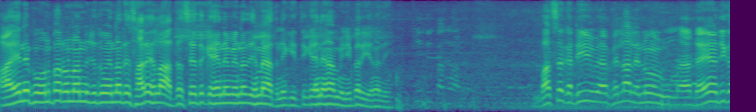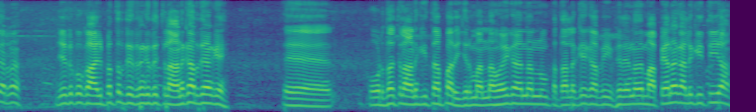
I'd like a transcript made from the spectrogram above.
ਆਏ ਨੇ ਫੋਨ ਪਰ ਉਹਨਾਂ ਨੇ ਜਦੋਂ ਇਹਨਾਂ ਦੇ ਸਾਰੇ ਹਾਲਾਤ ਦੱਸੇ ਤੇ ਕਿਸੇ ਨੇ ਵੀ ਇਹਨਾਂ ਦੀ ਹਮਾਇਤ ਨਹੀਂ ਕੀਤੀ ਕਿਸੇ ਨੇ ਹਾਮੀ ਨਹੀਂ ਭਰੀ ਇਹਨਾਂ ਦੀ। ਬਸ ਗੱਡੀ ਫਿਲਹਾਲ ਇਹਨੂੰ ਅਹ, ਡਏ ਆ ਜੀ ਕਰਨਾ। ਜੇ ਤੇ ਕੋਈ ਕਾਗਜ਼ ਪੱਤਰ ਦੇ ਦੇਣਗੇ ਤੇ ਚਲਾਨ ਕਰ ਦਿਆਂਗੇ। ਤੇ ਕੋਰਟ ਦਾ ਚਲਾਨ ਕੀਤਾ, ਭਾਰੀ ਜੁਰਮਾਨਾ ਹੋਏਗਾ, ਇਹਨਾਂ ਨੂੰ ਪਤਾ ਲੱਗੇਗਾ ਵੀ ਫਿਰ ਇਹਨਾਂ ਦੇ ਮਾਪਿਆਂ ਨਾਲ ਗੱਲ ਕੀਤੀ ਆ।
